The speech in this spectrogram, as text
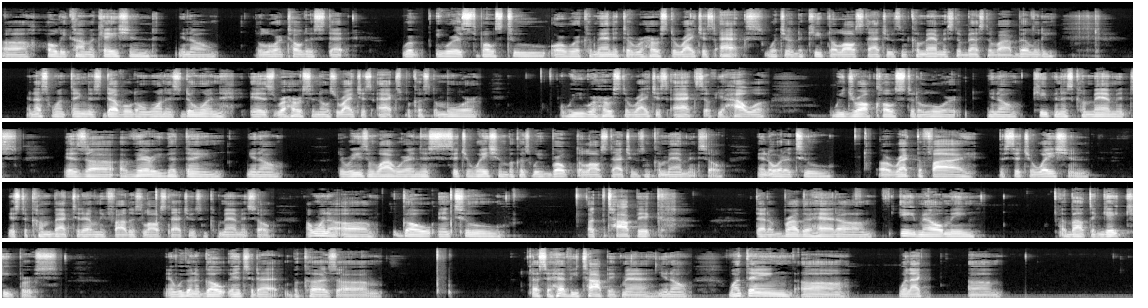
uh, holy convocation. You know, the Lord told us that we're, we're supposed to or we're commanded to rehearse the righteous acts, which are to keep the law, statutes, and commandments the best of our ability. And that's one thing this devil don't want us doing is rehearsing those righteous acts because the more we rehearse the righteous acts of Yahweh, we draw close to the Lord. You know, keeping His commandments is a, a very good thing. You know, the reason why we're in this situation because we broke the law, statutes, and commandments. So, in order to uh, rectify the situation, is to come back to the Heavenly Father's law, statutes, and commandments. So, I want to uh, go into a topic that a brother had um, emailed me about the gatekeepers. And we're going to go into that because um, that's a heavy topic, man. You know, one thing uh, when I um,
